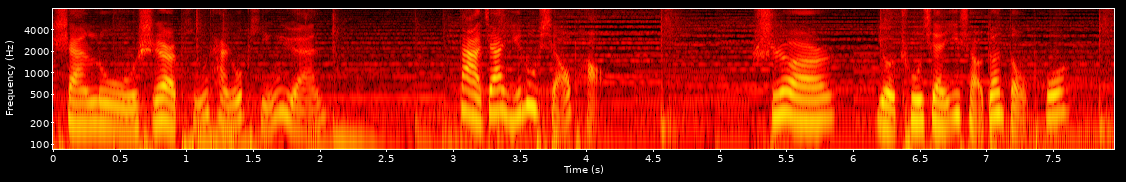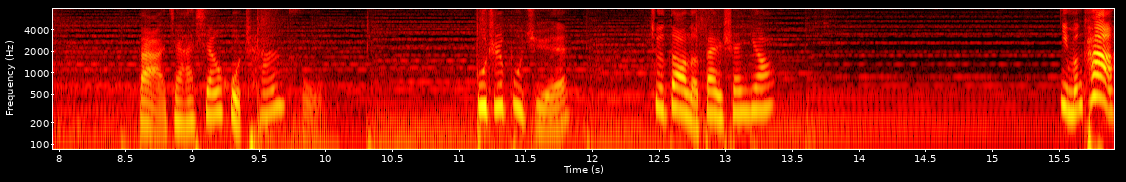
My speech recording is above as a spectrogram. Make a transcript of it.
山路时而平坦如平原，大家一路小跑；时而又出现一小段陡坡，大家相互搀扶。不知不觉，就到了半山腰。你们看，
